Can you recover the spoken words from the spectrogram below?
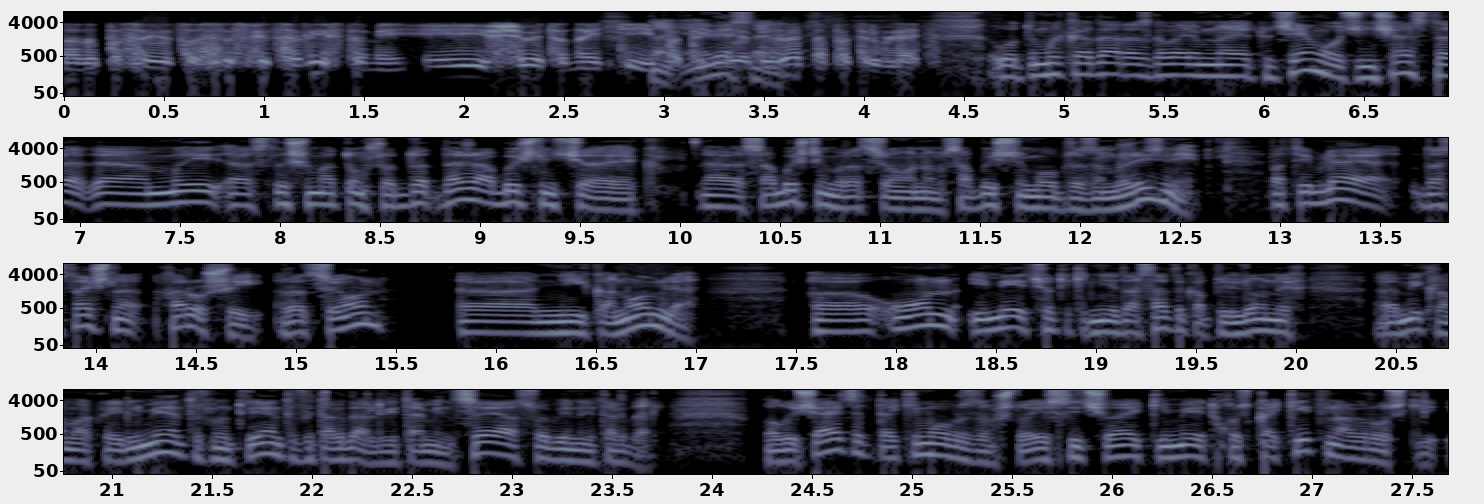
надо посоветоваться со специалистами и все это найти да, и, потреб... и обязательно потреблять. Вот мы когда разговариваем на эту тему, очень часто э, мы э, слышим о том, что даже обычный человек э, с обычным рационом, с обычным образом жизни, потребляя достаточно хороший рацион, не экономля, он имеет все-таки недостаток определенных э, микро-макроэлементов, нутриентов и так далее, витамин С особенно и так далее. Получается таким образом, что если человек имеет хоть какие-то нагрузки,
